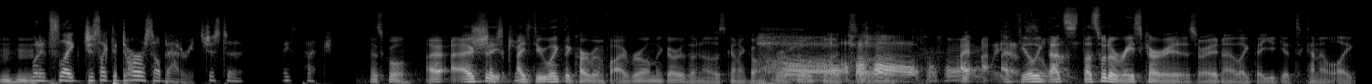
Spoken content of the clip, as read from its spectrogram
Hmm But it's like just like the Duracell battery. It's just a nice touch. That's cool. I, I actually I do like the carbon fiber on the cars. I know that's kind of controversial, but uh, Oh, I, I, I feel like that's that's what a race car is, right? And I like that you get to kind of like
